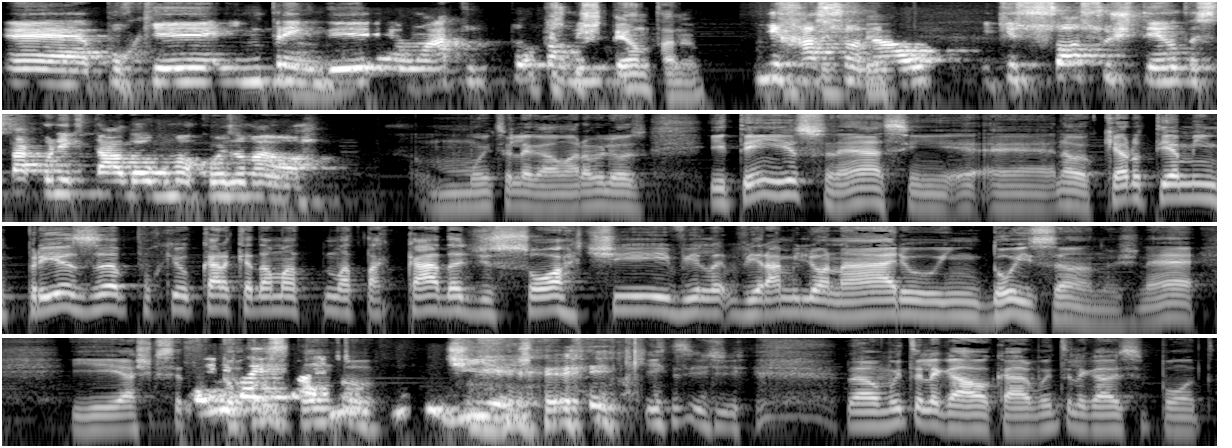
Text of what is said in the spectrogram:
é, porque empreender é um ato totalmente sustenta, né? irracional e que só sustenta se está conectado a alguma coisa maior. Muito legal, maravilhoso. E tem isso, né? Assim, é, é, não, eu quero ter a minha empresa porque o cara quer dar uma, uma tacada de sorte e virar milionário em dois anos, né? E acho que você Ele vai um ponto... em 15 dias. em 15 dias. Não, muito legal, cara, muito legal esse ponto.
